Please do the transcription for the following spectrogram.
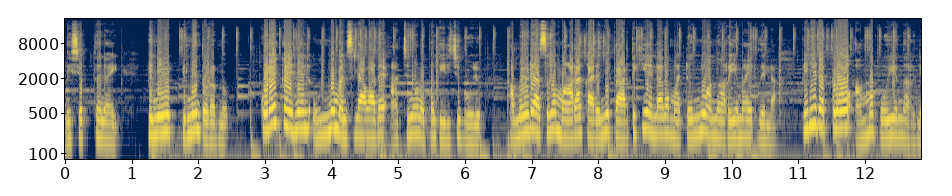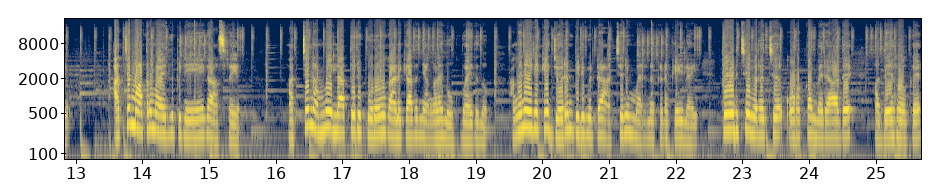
നിശബ്ദനായി. പിന്നെ പിന്നെയും തുടർന്നു. കുറെ കഴിഞ്ഞാൽ ഒന്നും മനസ്സിലാവാതെ അച്ഛനോടൊപ്പം തിരിച്ചു പോരും. അമ്മയുടെ അസുഖം മാറാൻ കരഞ്ഞ് പ്രാർത്ഥിക്കുകയല്ലാതെ മറ്റൊന്നും അന്ന് അറിയുമായിരുന്നില്ല. പിന്നീട് എപ്പോഴോ അമ്മ പോയി എന്നറിഞ്ഞു. അച്ഛൻ മാത്രമായിരുന്നു പിന്നെ ഏക ആശ്രയം. അച്ഛൻ അമ്മയില്ലാത്തൊരു കുറവ് കാണിക്കാതെ ഞങ്ങളെ നോക്കുമായിരുന്നു. അങ്ങനെ ഇരിക്കെ ജ്വരം പിടിപെട്ട് അച്ഛനും മരണക്കിടക്കയിലായി. പേടിച്ച് വിറച്ച് ഉറക്കം വരാതെ അദ്ദേഹമൊക്കെ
